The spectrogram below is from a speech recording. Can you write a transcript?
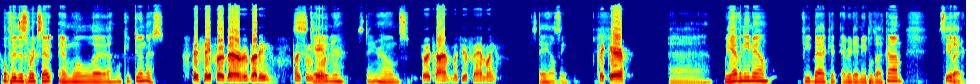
Hopefully this works out, and we'll uh, we'll keep doing this. Stay safe out there, everybody. Play some stay in games. your stay in your homes. Enjoy time with your family. Stay healthy. Take care. Uh, we have an email feedback at everydaymeeple.com. See you later.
